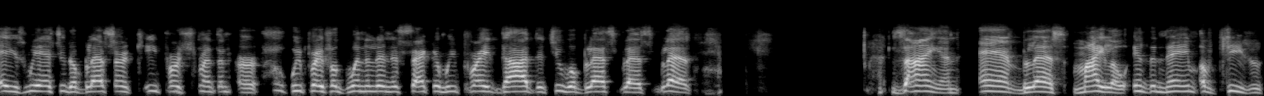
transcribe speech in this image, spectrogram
Hayes. We ask you to bless her, keep her, strengthen her. We pray for Gwendolyn the second. We pray, God, that you will bless, bless, bless. Zion and bless Milo in the name of Jesus.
